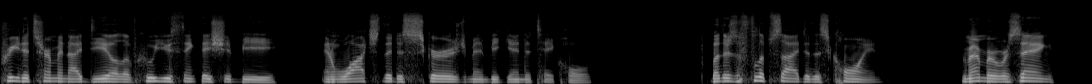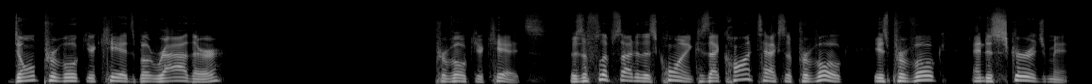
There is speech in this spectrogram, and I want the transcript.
predetermined ideal of who you think they should be and watch the discouragement begin to take hold. But there's a flip side to this coin. Remember, we're saying don't provoke your kids, but rather provoke your kids. There's a flip side of this coin because that context of provoke is provoke and discouragement.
